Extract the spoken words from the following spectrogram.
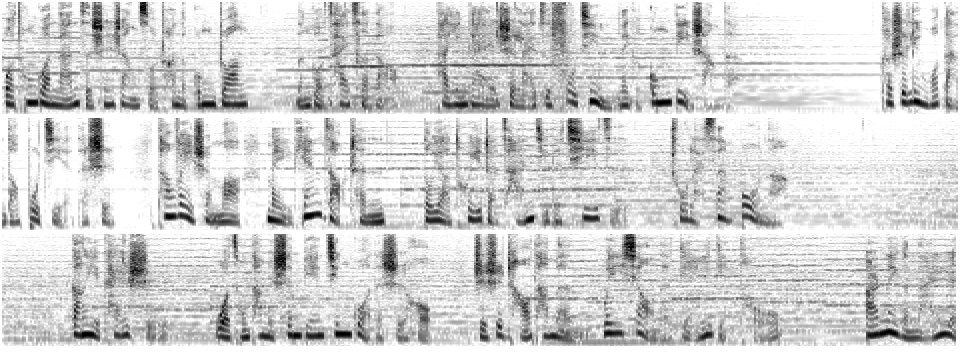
我通过男子身上所穿的工装，能够猜测到他应该是来自附近那个工地上的。可是令我感到不解的是，他为什么每天早晨都要推着残疾的妻子出来散步呢？刚一开始，我从他们身边经过的时候。只是朝他们微笑的点一点头，而那个男人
